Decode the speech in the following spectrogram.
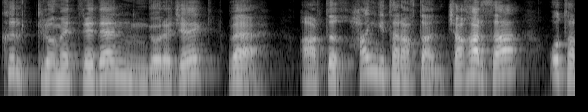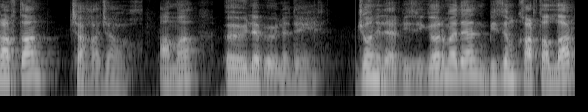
40 kilometreden görecek ve artık hangi taraftan çakarsa o taraftan çakacak. Ama öyle böyle değil. Johnny'ler bizi görmeden bizim kartallar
